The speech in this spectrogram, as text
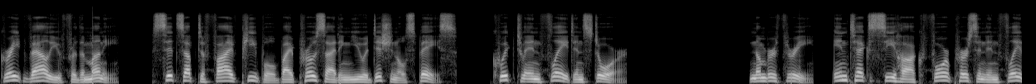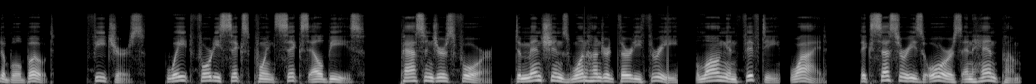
Great value for the money. Sits up to 5 people by providing you additional space. Quick to inflate and store. Number 3. Intex Seahawk 4 person inflatable boat. Features. Weight 46.6 lbs. Passengers 4. Dimensions 133, long and 50, wide. Accessories oars and hand pump.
